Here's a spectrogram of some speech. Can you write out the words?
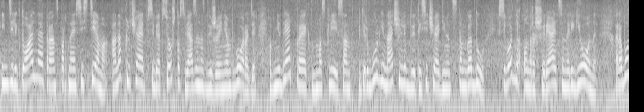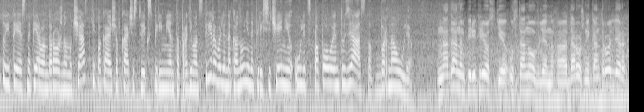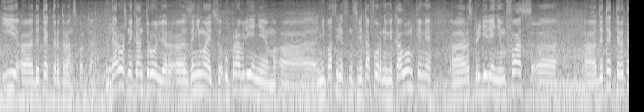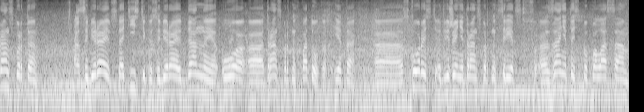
Интеллектуальная транспортная система. Она включает в себя все, что связано с движением в городе. Внедрять проект в Москве и Санкт-Петербурге начали в 2011 году. Сегодня он расширяется на регионы. Работу ИТС на первом дорожном участке пока еще в качестве эксперимента продемонстрировали накануне на пересечении улиц Попова-энтузиастов в Барнауле. На данном перекрестке установлен э, дорожный контроллер и э, детекторы транспорта. Дорожный контроллер э, занимается управлением непосредственно светофорными колонками, распределением фаз. Детекторы транспорта собирают статистику, собирают данные о транспортных потоках. Это скорость движения транспортных средств, занятость по полосам.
